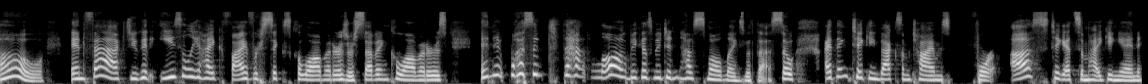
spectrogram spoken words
Oh, in fact, you could easily hike five or six kilometers or seven kilometers, and it wasn't that long because we didn't have small legs with us. So I think taking back some times for us to get some hiking in,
